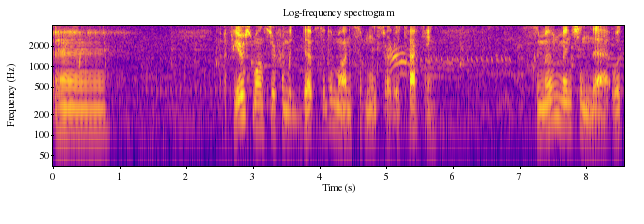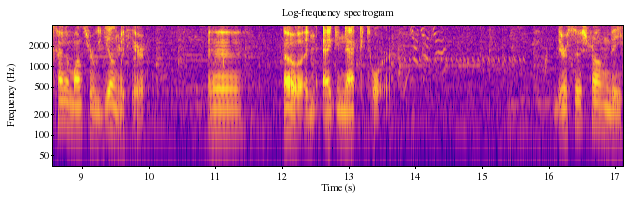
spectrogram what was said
Uh... A fierce monster from the depths of the mine suddenly started attacking. Simone mentioned that. What kind of monster are we dealing with here? Uh, oh, an Agnaktor. They're so strong they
